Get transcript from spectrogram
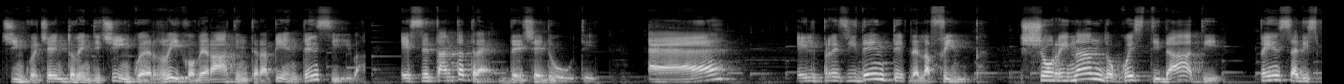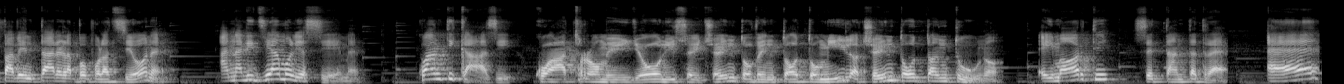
525 ricoverati in terapia intensiva e 73 deceduti. Eh? e il presidente della FIMP, sciorinando questi dati, pensa di spaventare la popolazione? Analizziamoli assieme. Quanti casi? 4.628.181 e i morti? 73. Eh?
